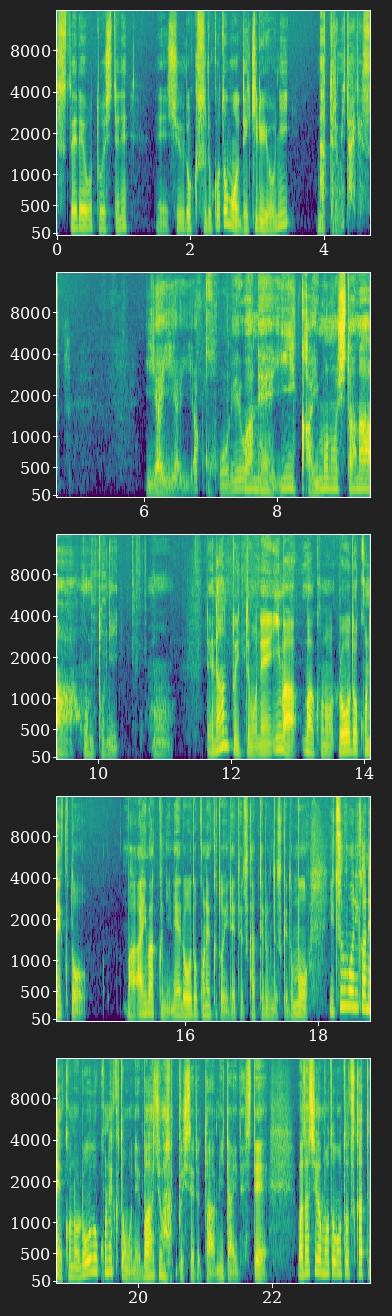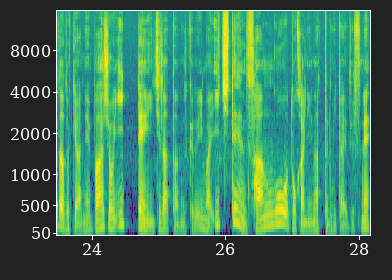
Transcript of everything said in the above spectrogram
ステレオとしてね収録することもできるようになってるみたいです。いやいやいやこれはねいい買い物したな本当に。うん、でなんといってもね今、まあ、この RODE Connect まあ、iMac にねロードコネクトを入れて使ってるんですけどもいつの間にかねこの RODE Connect もねバージョンアップしてたみたいでして私がもともと使ってた時はねバージョン1.1だったんですけど今1.35とかになってるみたいですね。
